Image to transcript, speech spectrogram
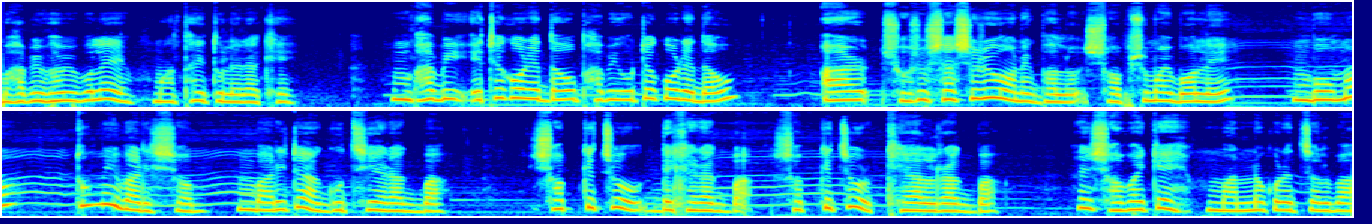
ভাবি ভাবি বলে মাথায় তুলে রাখে। ভাবি এটা করে দাও, ভাবি ওটা করে দাও। আর শ্বশুর শাশুড়িও অনেক ভালো। সব সময় বলে, বৌমা তুমি বাড়ির সব, বাড়িটা গুছিয়ে রাখবা। সব কিছু দেখে রাখবা, সব কিছুর খেয়াল রাখবা। সবাইকে মান্য করে চলবা,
